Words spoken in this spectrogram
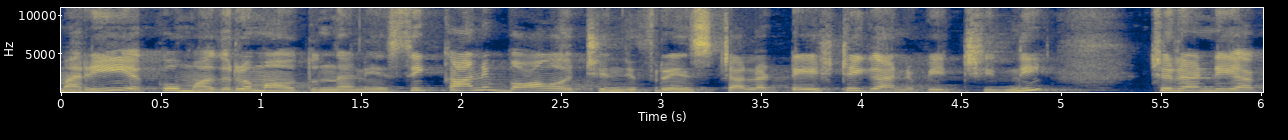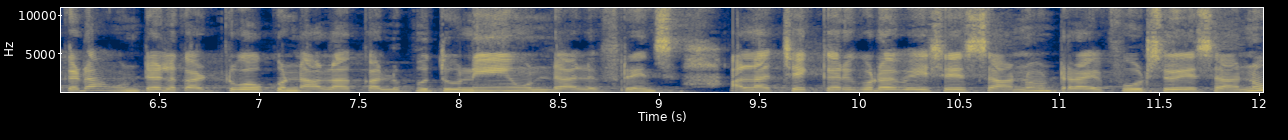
మరీ ఎక్కువ మధురం అవుతుంది అనేసి కానీ బాగా వచ్చింది ఫ్రెండ్స్ చాలా టేస్టీగా అనిపించింది. చూడండి అక్కడ ఉంటలు కట్టుకోకుండా అలా కలుపుతూనే ఉండాలి ఫ్రెండ్స్. అలా చక్కెర కూడా వేసేసాను డ్రై ఫ్రూట్స్ వేసాను.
